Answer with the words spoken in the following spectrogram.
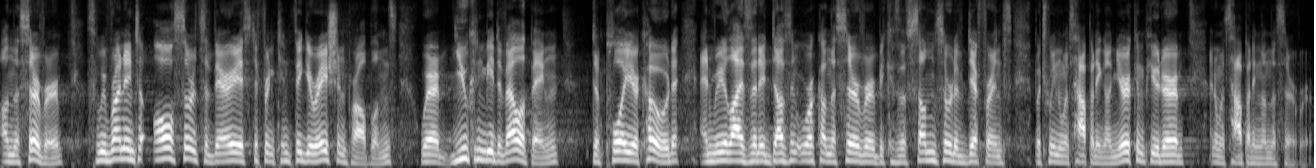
on the server. So we run into all sorts of various different configuration problems where you can be developing deploy your code and realize that it doesn't work on the server because of some sort of difference between what's happening on your computer and what's happening on the server.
